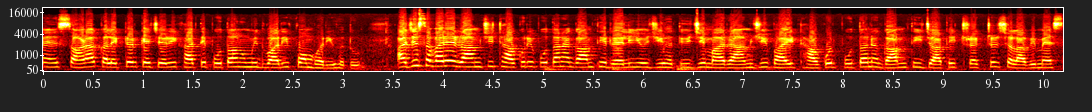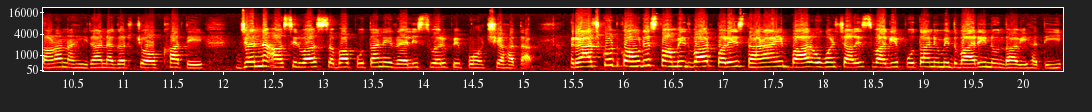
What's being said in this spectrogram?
મહેસાણા કલેક્ટર કચેરી ખાતે પોતાનું ઉમેદવારી ફોર્મ ભર્યું હતું. આજે સવારે રામજી ઠાકોરે પોતાના ગામથી રેલી યોજી હતી, જેમાં રામજીભાઈ ઠાકોર પોતાના ગામથી જાતે ટ્રેક્ટર ચલાવી મહેસાણાના હીરાનગર ચોક ખાતે જન આશીર્વાદ સભા પોતાની રેલી સ્વરૂપે પહોંચ્યા હતા. રાજકોટ કોંગ્રેસના ઉમેદવાર પરેશ ધાણાએ બાર ઓગણચાલીસ વાગે પોતાની ઉમેદવારી નોંધાવી હતી.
